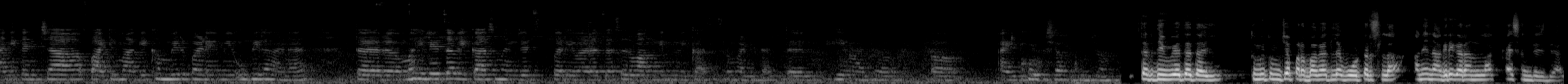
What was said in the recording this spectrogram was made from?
आणि त्यांच्या पाठीमागे खंबीरपणे मी उभी राहणार. तर महिलेचा विकास म्हणजेच परिवाराचा सर्वांगीण विकास असं म्हणतात. तर हे माझं तर दिव्यताई तुम्ही तुमच्या प्रभागातल्या वोटर्सला आणि नागरिकांना काय संदेश द्याल?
